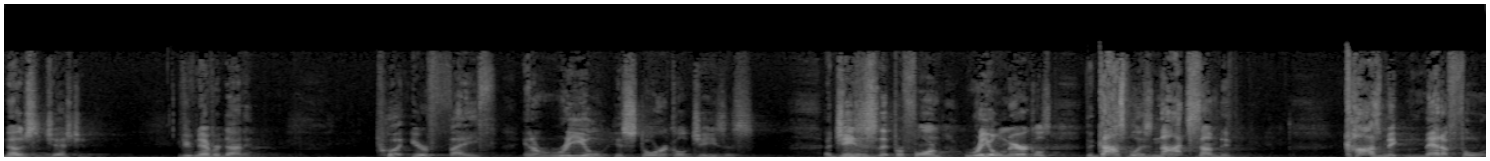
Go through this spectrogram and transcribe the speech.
Another suggestion if you've never done it, put your faith in a real historical Jesus, a Jesus that performed real miracles. The gospel is not some cosmic metaphor.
